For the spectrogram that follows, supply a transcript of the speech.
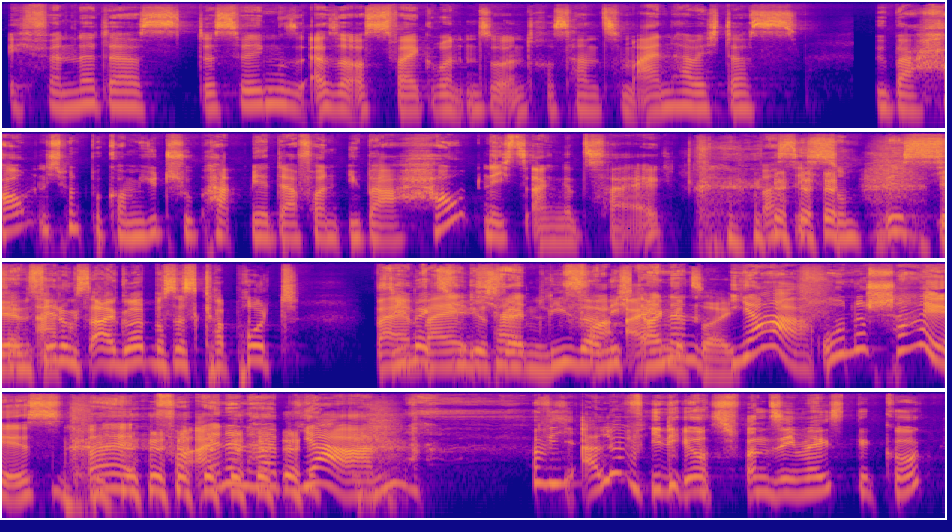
Ich finde das deswegen, also aus zwei Gründen so interessant. Zum einen habe ich das überhaupt nicht mitbekommen. YouTube hat mir davon überhaupt nichts angezeigt, was ich so ein bisschen. Der Empfehlungsalgorithmus ist kaputt. Weil, weil videos halt werden Lisa nicht einen, angezeigt. Ja, ohne Scheiß. Weil vor eineinhalb Jahren habe ich alle Videos von Simex geguckt,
